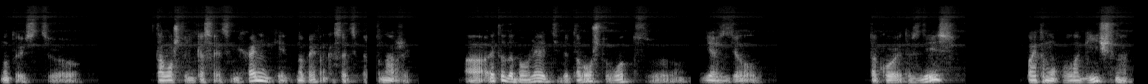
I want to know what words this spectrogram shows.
ну то есть э, того, что не касается механики, но при этом касается персонажей, а это добавляет тебе того, что вот э, я сделал такое-то здесь, поэтому логично,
